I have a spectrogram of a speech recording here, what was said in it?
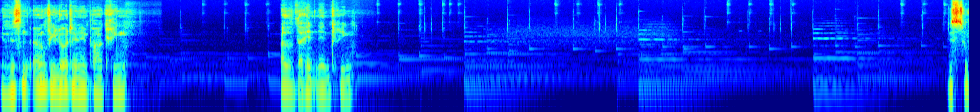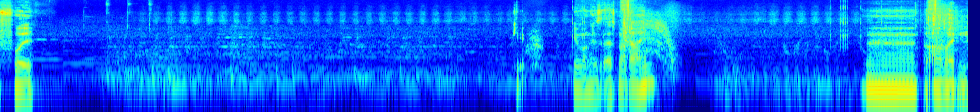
Wir müssen irgendwie Leute in den Park kriegen. Also da hinten hin kriegen. Bist du voll? Wir machen jetzt erstmal dahin. Äh, bearbeiten.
